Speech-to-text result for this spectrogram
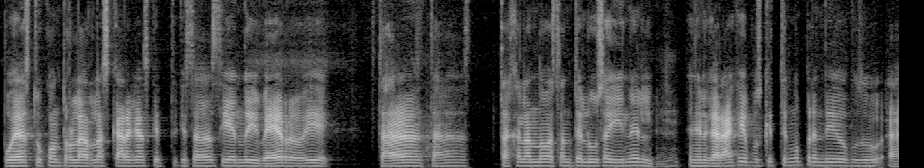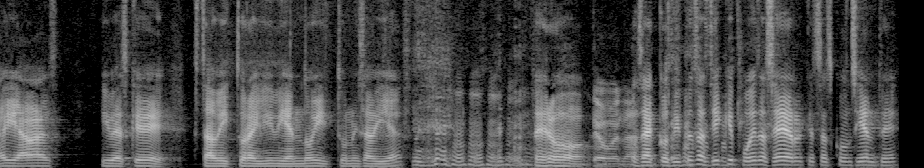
puedas tú controlar las cargas que, que estás haciendo y ver, oye, está, está, está jalando bastante luz ahí en el, Ujú. en el garaje, pues que tengo prendido, pues uh, ahí ya vas y ves que está Víctor ahí viviendo y tú ni sabías. Pero, o sea, cositas así que puedes hacer, que estás consciente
